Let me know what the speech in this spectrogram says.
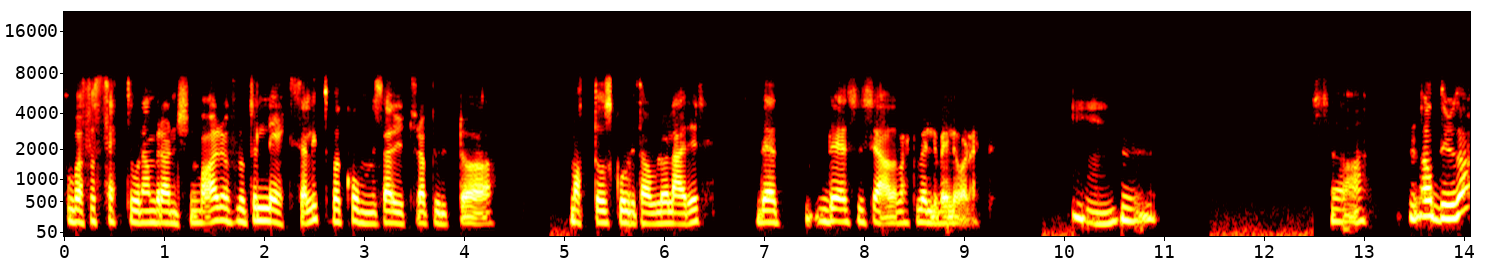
Å bare få sett hvordan bransjen var, og få lov til å leke seg litt. Bare komme seg ut fra pult og matte og skoletavle og lærer. Det, det syns jeg hadde vært veldig, veldig ålreit. Mm. Mm. Så Og du, da?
